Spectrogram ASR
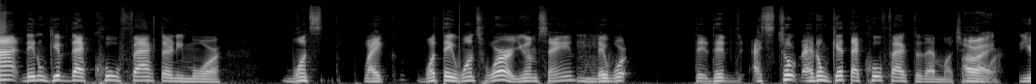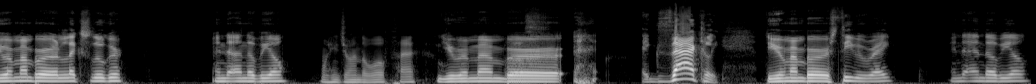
not they don't give that cool factor anymore. Once like what they once were, you know what I'm saying? Mm-hmm. They were. They, they, I still I don't get that cool factor that much All anymore. right, you remember Lex Luger in the NWO? When he joined the Wolfpack, You remember exactly? Do you remember Stevie Ray in the NWO?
